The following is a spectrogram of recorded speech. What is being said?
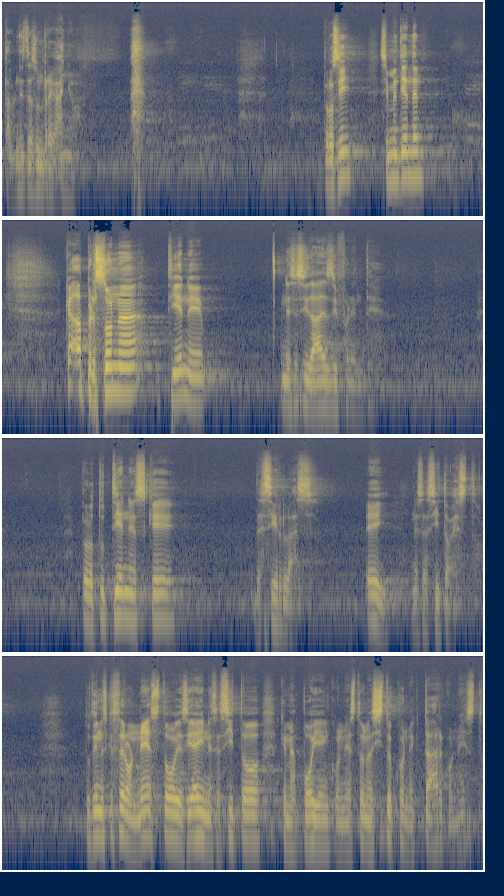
Tal vez necesitas un regaño. Pero sí, ¿sí me entienden? Cada persona tiene necesidades diferentes pero tú tienes que decirlas. Hey, necesito esto. Tú tienes que ser honesto y decir, hey, necesito que me apoyen con esto, necesito conectar con esto.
